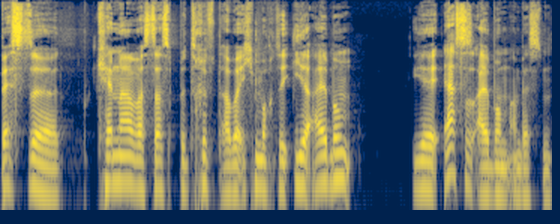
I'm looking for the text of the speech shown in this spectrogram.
beste Kenner, was das betrifft, aber ich mochte ihr Album, ihr erstes Album am besten.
